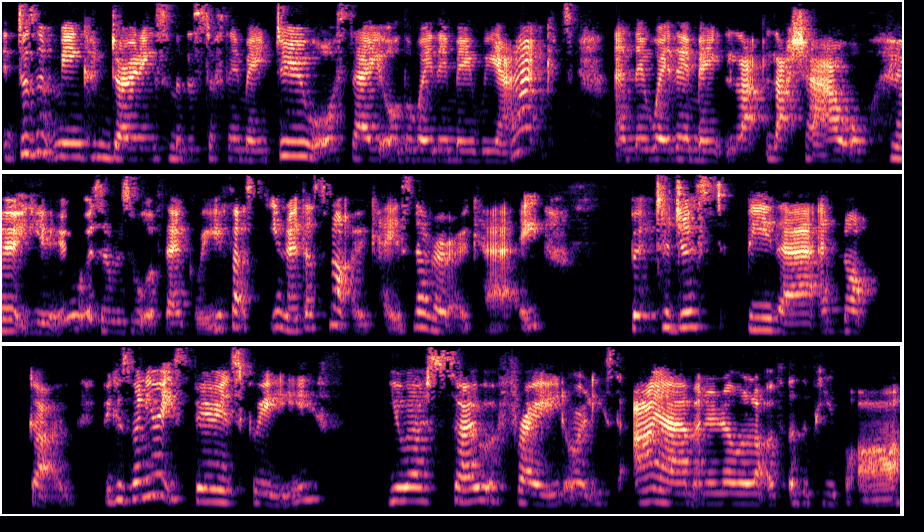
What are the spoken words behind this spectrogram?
It doesn't mean condoning some of the stuff they may do or say or the way they may react and the way they may lash out or hurt you as a result of their grief. That's you know that's not okay. It's never okay but to just be there and not go. Because when you experience grief you are so afraid or at least i am and i know a lot of other people are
